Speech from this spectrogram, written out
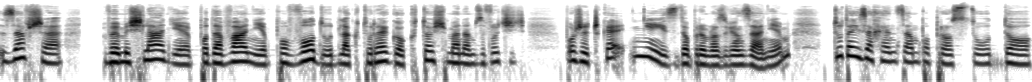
zawsze wymyślanie, podawanie powodu, dla którego ktoś ma nam zwrócić pożyczkę, nie jest dobrym rozwiązaniem. Tutaj zachęcam po prostu do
